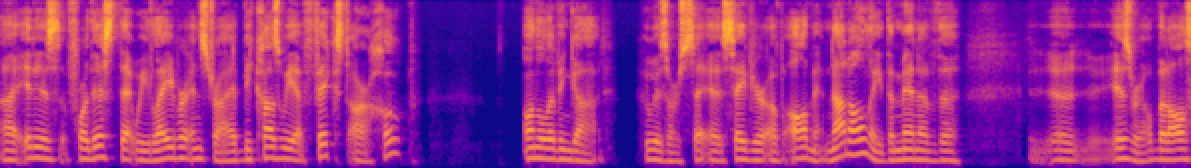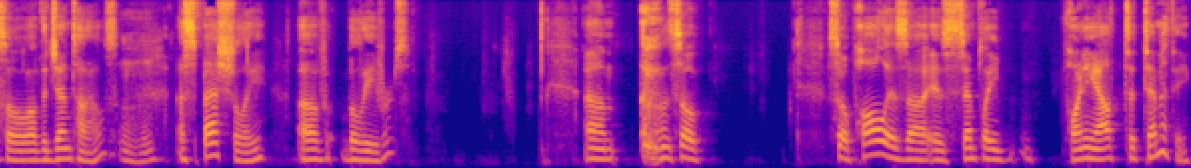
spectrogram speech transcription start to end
uh, it is for this that we labor and strive because we have fixed our hope on the living God who is our sa- uh, Savior of all men, not only the men of the uh, Israel, but also of the Gentiles, mm-hmm. especially of believers. Um, so, So Paul is uh, is simply pointing out to Timothy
